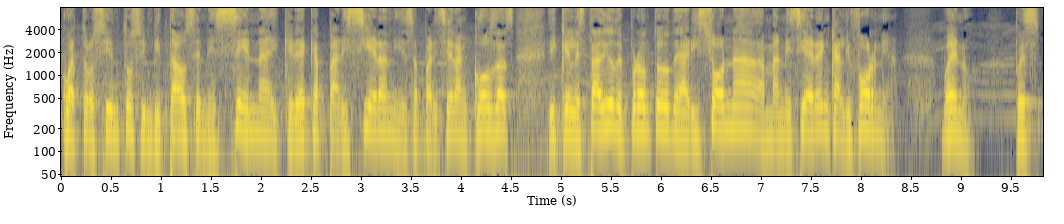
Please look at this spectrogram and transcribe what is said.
400 invitados en escena y quería que aparecieran y desaparecieran cosas y que el estadio de pronto de Arizona amaneciera en California. Bueno, pues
